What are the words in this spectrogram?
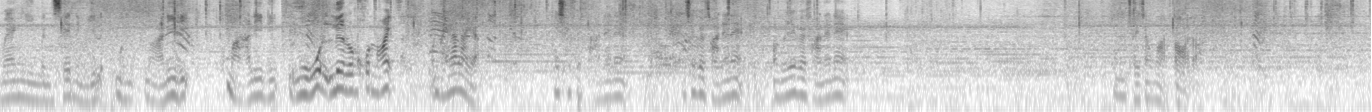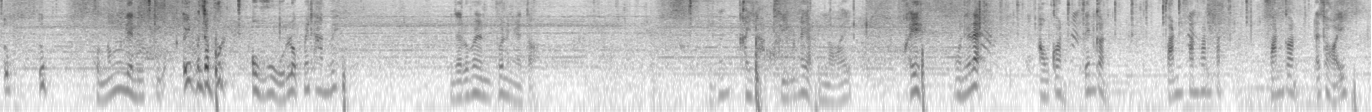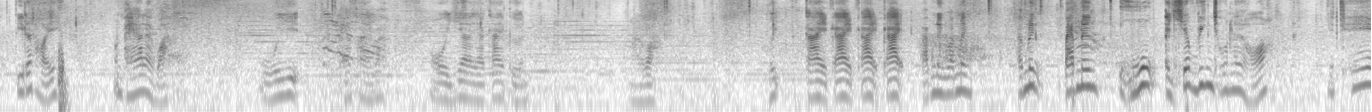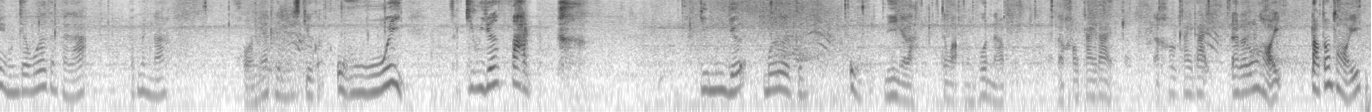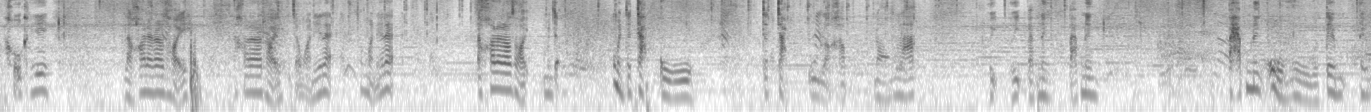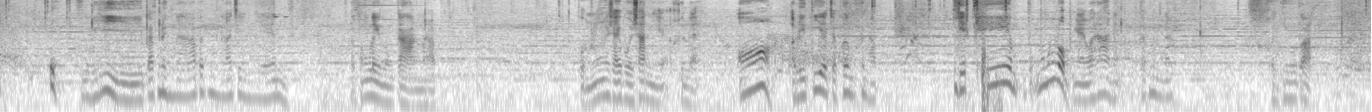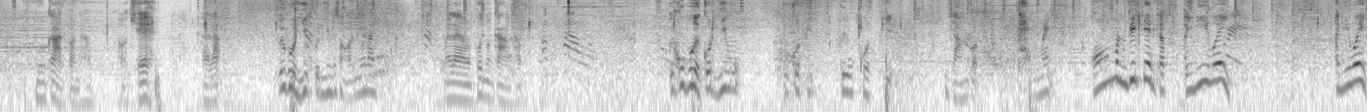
แม่งยิงเป็นเส้นอย่างนี้เลยมึงหมานี่ดิหมานี่ดิโอ้โหเลือดลดโคตรน้อย มันแพ้อะไรอะ ไม่ใช่ไฟฟ้าแน่ๆไม่ใช่ไฟฟ้าแน่ๆมันไม่ใช่ไฟฟ้าแน่ๆต้องใช้จังหวะต่อเหรออึ๊บอึ๊บผมต้องเรียนรู้สกิลเอ้ยมันจะพุดโอ้โหหลบไม่ทันเว้ยมันจะรู้เป็นพูดยังไงต่อมันขยับทีมันขยับเป็นร้อยโอเควันนี้แหละ เอาก่อนเล่นก่อนฟันฟันฟันฟันฟันก่อนแล้วถอยตีแล้วถอย มันแพ้อะไรวะ อุ้ยแพ้ไฟปะโอ้ยเหี้ยระยะใกล้เกิน มาแล้ววะเฮ้ยใกล้ใกล้ใกล้ใกล้แป๊บหนึ่งแป๊บหนึ่งแป๊บหนึ่งแป๊บหนึ่งโอ้โหไอ้เชี่ยวิ่งชนเลยเหรอยัดเคมึงจะเวอร์กันไปละแป๊บหนึ่งนะ ขออนุญาตเรียนสกิลก่อนโอ้ยสกิลเยอะสัตว์สกิลมึงเยอะเวอร์กันโอ้นี่ไงล่ะจังหวะมันพ่นนะครับเราเข้าใกล้ได้เราเข้าใกล้ได้แล้วเราต้องถอย เราต้องถอยโอเคเราเข้าแล้วเราถอยเราเข้าแล้วเราถอยจังหวะนี้แหละจังหวะนี้แหละ เราเข้าแล้วเราถอยมันจะมันจะจับกู จะจับกูเหรอครับ น้องรัก เฮ้ยเฮ้ยแป๊บหนึ่งแป๊บหนึ่งแป๊บหนึ่งโอ้โหเต็มเต็มโอ้โหแป๊บหนึ่งนะแป๊บหนึ่งนะใจเย็นเราต้องเล็งตรงกลางนะครับ ผมต้องใช้โพชั่นนี้ขึ้นเลยอ๋ออลิตี้จะเพิ่มขึ้นครับ เย็ดเข้มผมต้องหลบไงวะท่านี้แป๊บหนึงนะขอฮิวก่อนฮิวการ์ดก่อนครับ โอเค ได้ละเฮ้ยผมฮิวกดฮิวไปสองอันนี้นะไม่เป็นไรมันพ่นตรงกลางครับ อ้ยกูเปิดกดฮิวกูกดผิดกูกดผิดยังก่อนแทงแม่งอ๋อมันวิกเนตกับไอ้นี่เว้ยอันนี้เว้ย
